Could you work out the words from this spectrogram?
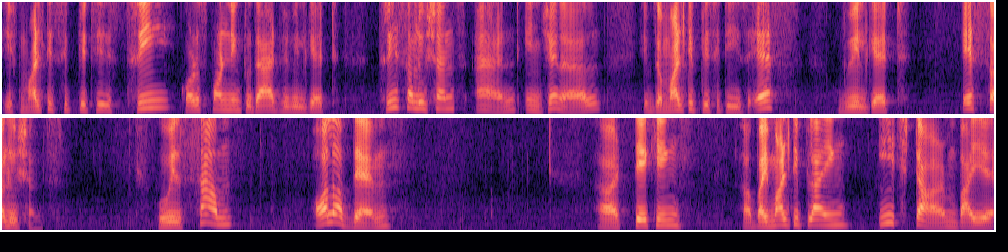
If multiplicity is 3 corresponding to that we will get 3 solutions and in general if the multiplicity is s we will get S solutions. We will sum all of them uh, taking uh, by multiplying each term by a,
